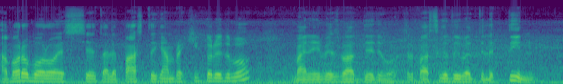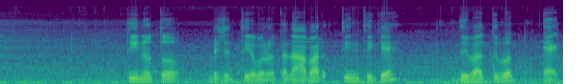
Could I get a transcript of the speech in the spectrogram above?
আবারও বড় এসছে, তাহলে পাঁচ থেকে আমরা কি করে দেবো? বাইনারি বেস বাদ দিয়ে দেবো। তাহলে পাঁচ থেকে দুই বাদ দিলে তিন। তিনও তো বেসের থেকে বড়। তাহলে আবার তিন থেকে দুই বাদ দেবো এক।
